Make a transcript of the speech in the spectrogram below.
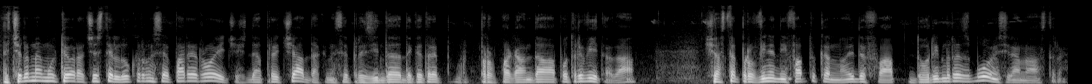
De cele mai multe ori aceste lucruri ne se pare eroice și de apreciat dacă ne se prezintă de către propaganda potrivită, da? Și asta provine din faptul că noi, de fapt, dorim război în sinea noastră.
